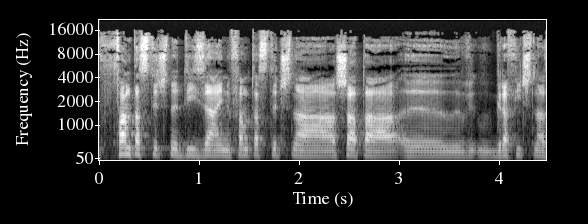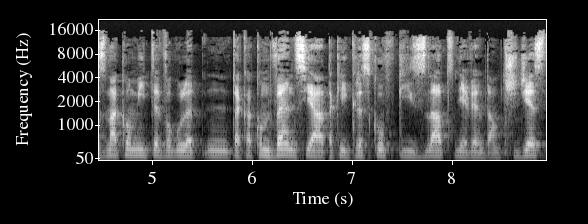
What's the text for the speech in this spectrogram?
fantastyczny design, fantastyczna szata graficzna, znakomite w ogóle taka konwencja takiej kreskówki z lat, nie wiem, tam 30.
